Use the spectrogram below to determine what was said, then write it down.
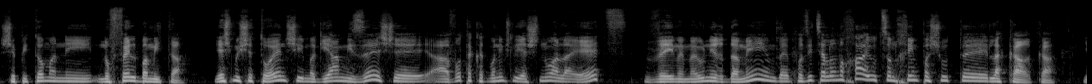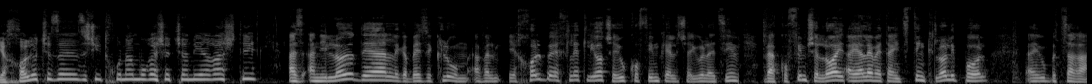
שפתאום אני נופל במיטה. יש מי שטוען שהיא מגיעה מזה שהאבות הקדמונים שלי ישנו על העץ, ואם הם היו נרדמים בפוזיציה לא נוחה, היו צונחים פשוט uh, לקרקע. יכול להיות שזה איזושהי תכונה מורשת שאני ירשתי? אז אני לא יודע לגבי זה כלום, אבל יכול בהחלט להיות שהיו קופים כאלה שהיו על העצים, והקופים שלא היה להם את האינסטינקט לא ליפול, היו בצרה.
